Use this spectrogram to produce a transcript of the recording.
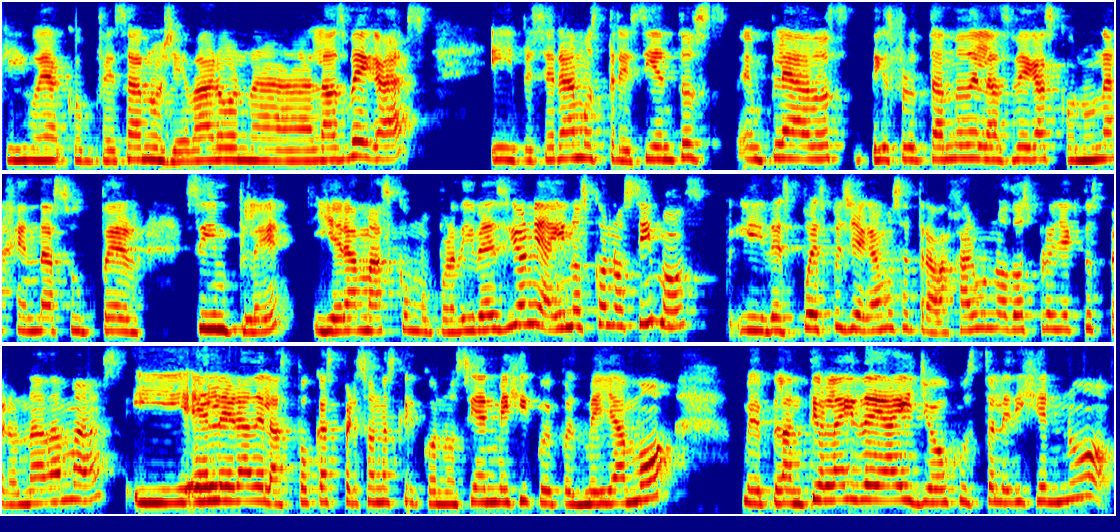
que voy a confesar, nos llevaron a Las Vegas y pues éramos 300 empleados disfrutando de Las Vegas con una agenda súper simple y era más como por diversión y ahí nos conocimos y después pues llegamos a trabajar uno o dos proyectos pero nada más. Y él era de las pocas personas que conocía en México y pues me llamó me planteó la idea y yo justo le dije, no,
